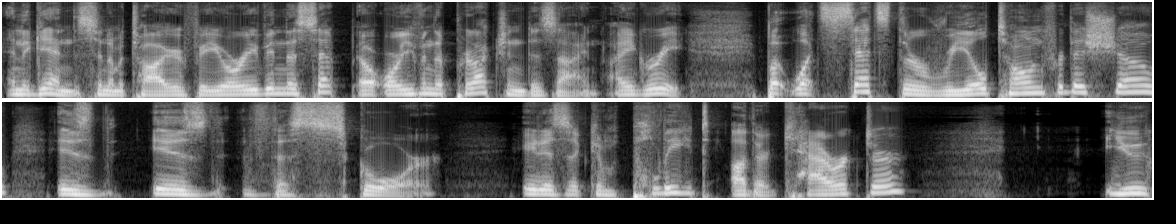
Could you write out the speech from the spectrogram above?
and again the cinematography, or even the set, or even the production design. I agree, but what sets the real tone for this show is is the score. It is a complete other character. You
